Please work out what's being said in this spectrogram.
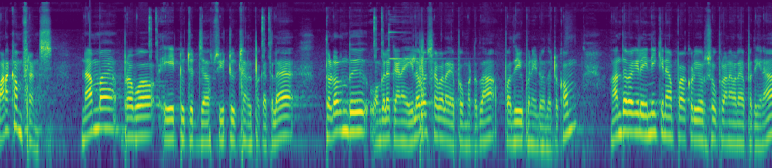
வணக்கம் ஃப்ரெண்ட்ஸ் நம்ம Prabha A to Z jobs YouTube channel பக்கத்தில் தொடர்ந்து உங்களுக்கான இலவச வேலை மட்டும் தான் பதிவு பண்ணிட்டு வந்துட்டுருக்கோம். அந்த வகையில் இன்றைக்கி நான் பார்க்கக்கூடிய ஒரு சூப்பரான வேலை பார்த்தீங்கன்னா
